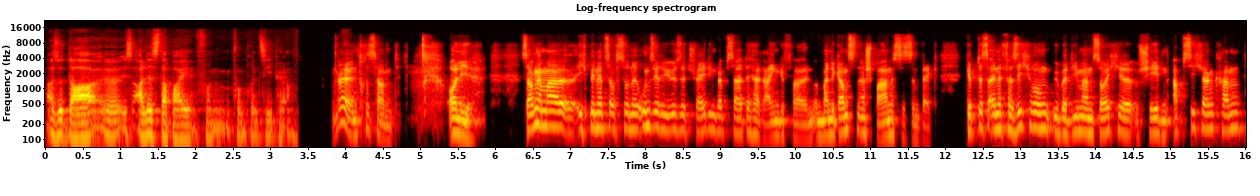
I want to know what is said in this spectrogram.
Also da äh, ist alles dabei vom, vom Prinzip her. Ja, interessant. Olli, Sagen wir mal, ich bin jetzt auf so eine unseriöse Trading-Webseite hereingefallen und meine ganzen Ersparnisse sind weg. Gibt es eine Versicherung, über die man solche Schäden absichern kann?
